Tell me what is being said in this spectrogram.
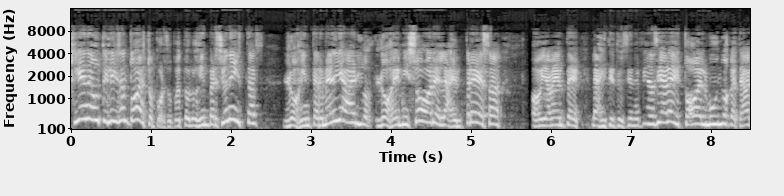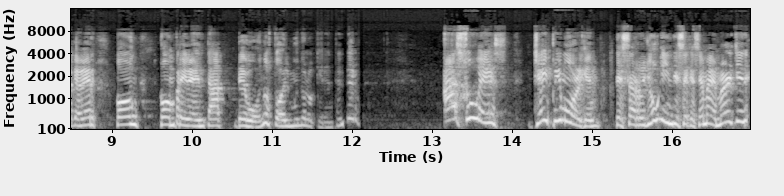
¿Quiénes utilizan todo esto? Por supuesto, los inversionistas, los intermediarios, los emisores, las empresas, obviamente las instituciones financieras y todo el mundo que tenga que ver con compra y venta de bonos. Todo el mundo lo quiere entender. A su vez, JP Morgan desarrolló un índice que se llama Emerging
